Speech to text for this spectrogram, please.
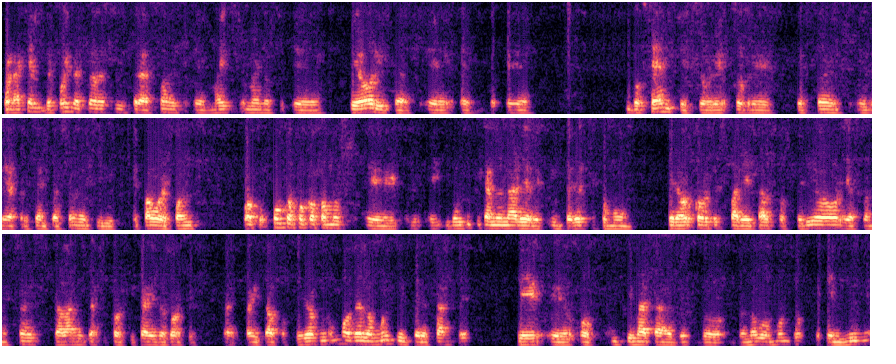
com aquele, depois de todas essas interações eh, mais ou menos teóricas, docentes sobre, sobre questões de apresentações e PowerPoints, pouco, pouco a pouco fomos eh, identificando uma área de interesse comum, que era o córtex parietal posterior e as conexões talâmicas e corticais do córtex parietal posterior, um modelo muito interessante que eh, um primata do, do, do, Novo Mundo, pequenininho,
